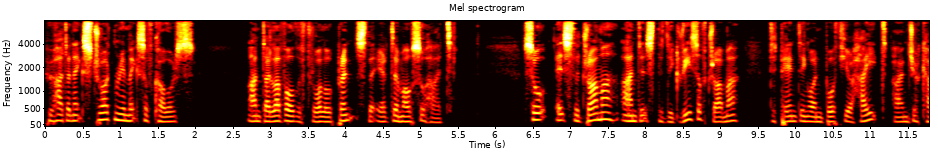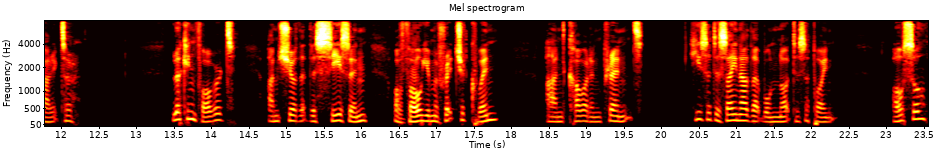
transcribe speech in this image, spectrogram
who had an extraordinary mix of colours. And I love all the Throllo prints that Erdem also had. So it's the drama and it's the degrees of drama depending on both your height and your character. Looking forward, I'm sure that this season of volume of Richard Quinn and colour and print, he's a designer that will not disappoint. Also,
